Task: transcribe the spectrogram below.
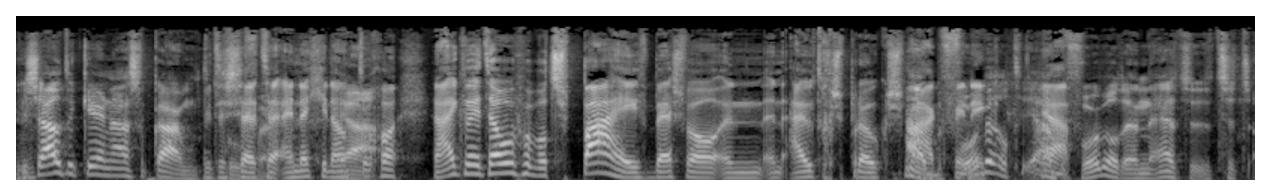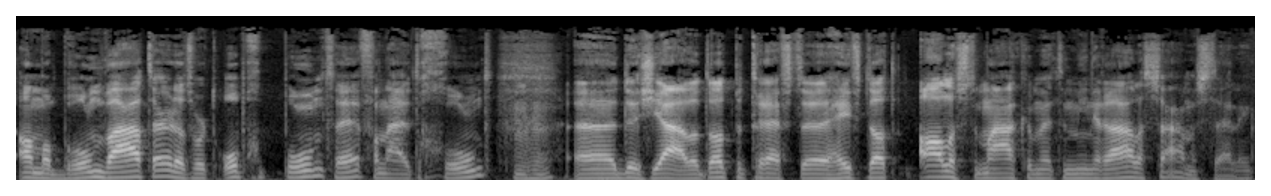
Je zou het een keer naast elkaar moeten zetten. En dat je dan Ja. toch wel... Nou, ik weet wel bijvoorbeeld Spa heeft best wel een, een uitgesproken smaak, Nou, vind ik. bijvoorbeeld, ja, bijvoorbeeld. En het, het is allemaal bronwater, dat wordt opgepompt hè, vanuit de grond. Mhm. Eh, dus ja, wat dat betreft eh, heeft dat alles te maken met de minerale samenstelling.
